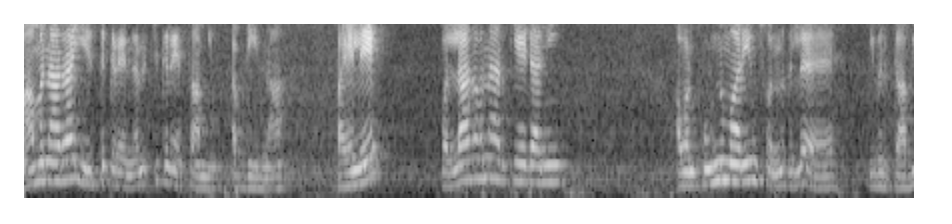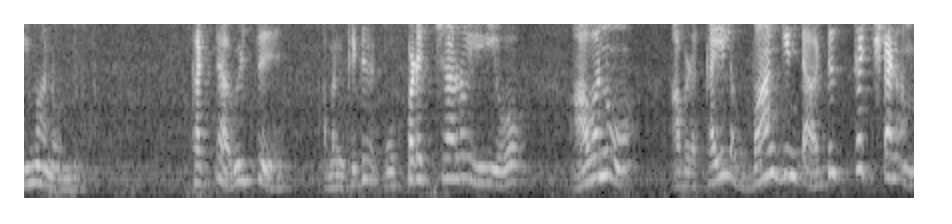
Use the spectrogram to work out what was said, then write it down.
மாமனாராக ஏற்றுக்கிறேன் நினச்சிக்கிறேன் சாமி அப்படின்னா. வயலே கொல்லாதவனாக இருக்கியேடா நீ. அவன் பொண்ணு மாதிரின்னு சொன்னதில் இவருக்கு அபிமானம் வந்துடுச்சு. கட்டை அவிழ்த்து அவன்கிட்ட ஒப்படைச்சாரோ இல்லையோ அவனும் அவளை கையில் வாங்கின்ற அடுத்த க்ஷணம்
